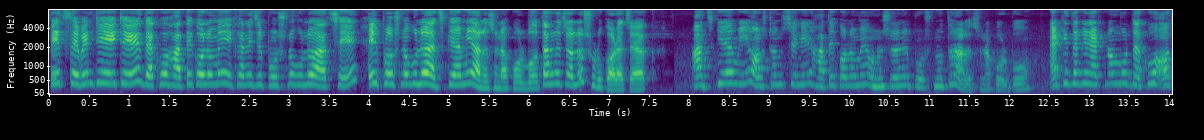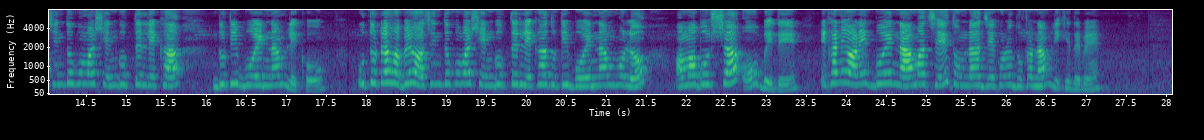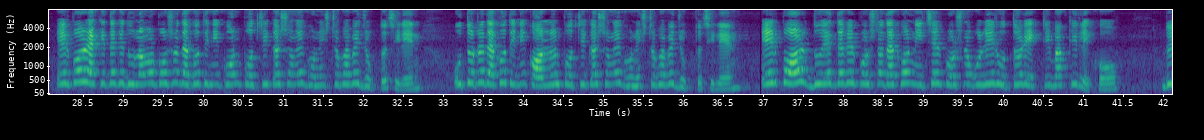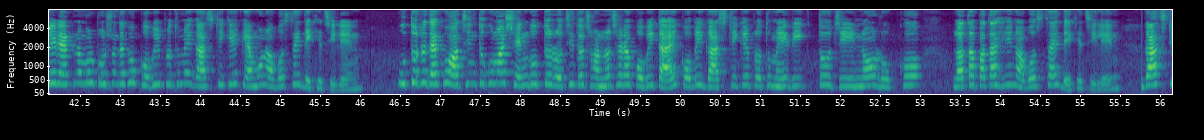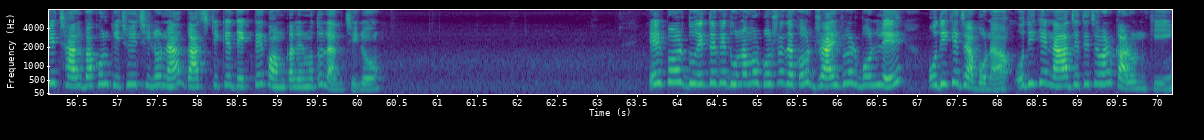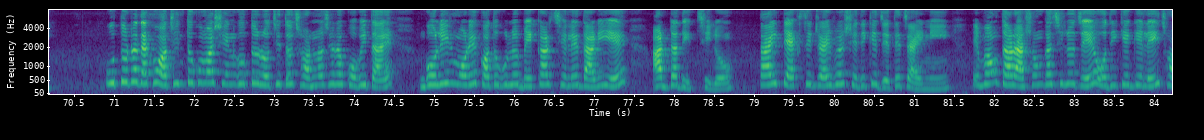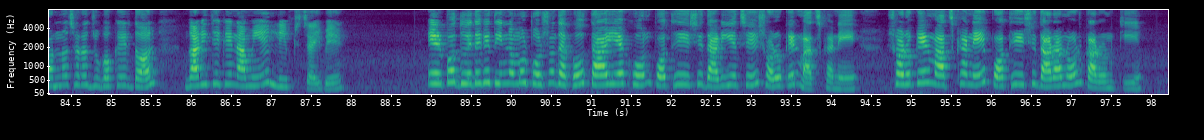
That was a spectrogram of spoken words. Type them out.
পেজ সেভেন্টি এইটে দেখো হাতে কলমে এখানে যে প্রশ্নগুলো আছে, এই প্রশ্নগুলো আজকে আমি আলোচনা করব। তাহলে চলো শুরু করা যাক। আজকে আমি অষ্টম শ্রেণির হাতে কলমে অনুশীলনের প্রশ্ন উত্তর আলোচনা করব। একে দাগের এক নম্বর দেখো, অচিন্ত কুমার সেনগুপ্তের লেখা দুটি বইয়ের নাম লেখো। উত্তরটা হবে, অচিন্ত কুমার সেনগুপ্তের লেখা দুটি বইয়ের নাম হলো অমাবস্যা ও বেদে। এখানে অনেক বইয়ের নাম আছে, তোমরা যে কোনো দুটো নাম লিখে দেবে। এরপর একে থেকে দু নম্বর প্রশ্ন, দেখো তিনি কোন পত্রিকার সঙ্গে ঘনিষ্ঠভাবে যুক্ত ছিলেন? উত্তরটা দেখো তিনি কল্লোল পত্রিকার সঙ্গে ঘনিষ্ঠভাবে যুক্ত ছিলেন। এরপর দুয়ের দাগের প্রশ্ন, দেখো নিচের প্রশ্নগুলির উত্তর একটি বাক্যে লেখো। দুয়ের এক নম্বর প্রশ্ন, দেখো কবি প্রথমে গাছটিকে কেমন অবস্থায় দেখেছিলেন? উত্তরটা দেখো, অচিন্ত কুমার সেনগুপ্ত রচিত ছন্নছাড়া কবিতায় কবি গাছটিকে প্রথমে রিক্ত, জীর্ণ, রুক্ষ লতাপাতাহীন অবস্থায় দেখেছিলেন। গাছটির ছাল বাকল কিছুই ছিল না, গাছটিকে দেখতে কঙ্কালের মতো লাগছিল। এরপর দুয়ের থেকে দু নম্বর প্রশ্ন, দেখো, ড্রাইভার বললে, ওদিকে যাব না, ওদিকে না যেতে চাওয়ার কারণ কি? উত্তরটা, দেখো, অচিন্ত কুমার সেনগুপ্ত রচিত ছন্নছাড়া কবিতায় গলির মোড়ে কতগুলো বেকার ছেলে দাঁড়িয়ে আড্ডা দিচ্ছিল। তাই ট্যাক্সি ড্রাইভার সেদিকে যেতে চায়নি এবং তার আশঙ্কা ছিল যে ওদিকে গেলেই ছন্নছাড়া যুবকের দল গাড়ি থেকে নামিয়ে লিফট চাইবে। এরপর দুই থেকে তিন নম্বর প্রশ্ন, দেখো, তাই এখন পথে এসে দাঁড়িয়েছে সড়কের মাঝখানে। সড়কের মাঝখানে পথে এসে দাঁড়ানোর কারণ কি?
